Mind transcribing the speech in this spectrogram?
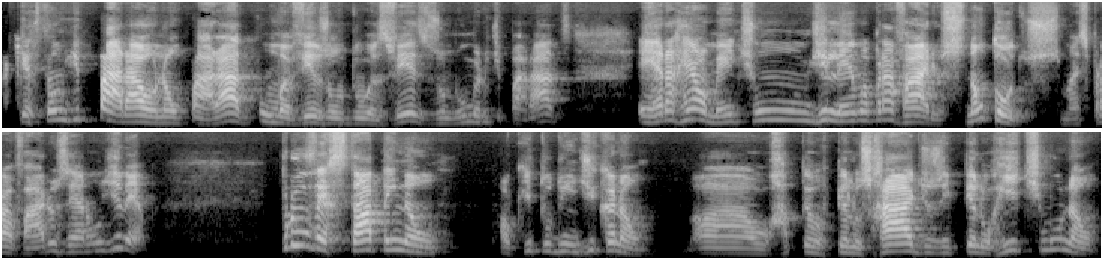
A questão de parar ou não parar, uma vez ou duas vezes, o número de paradas, era realmente um dilema para vários. Não todos, mas para vários era um dilema. Para o Verstappen, não. Ao que tudo indica, não. Ah, pelos rádios e pelo ritmo, não.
